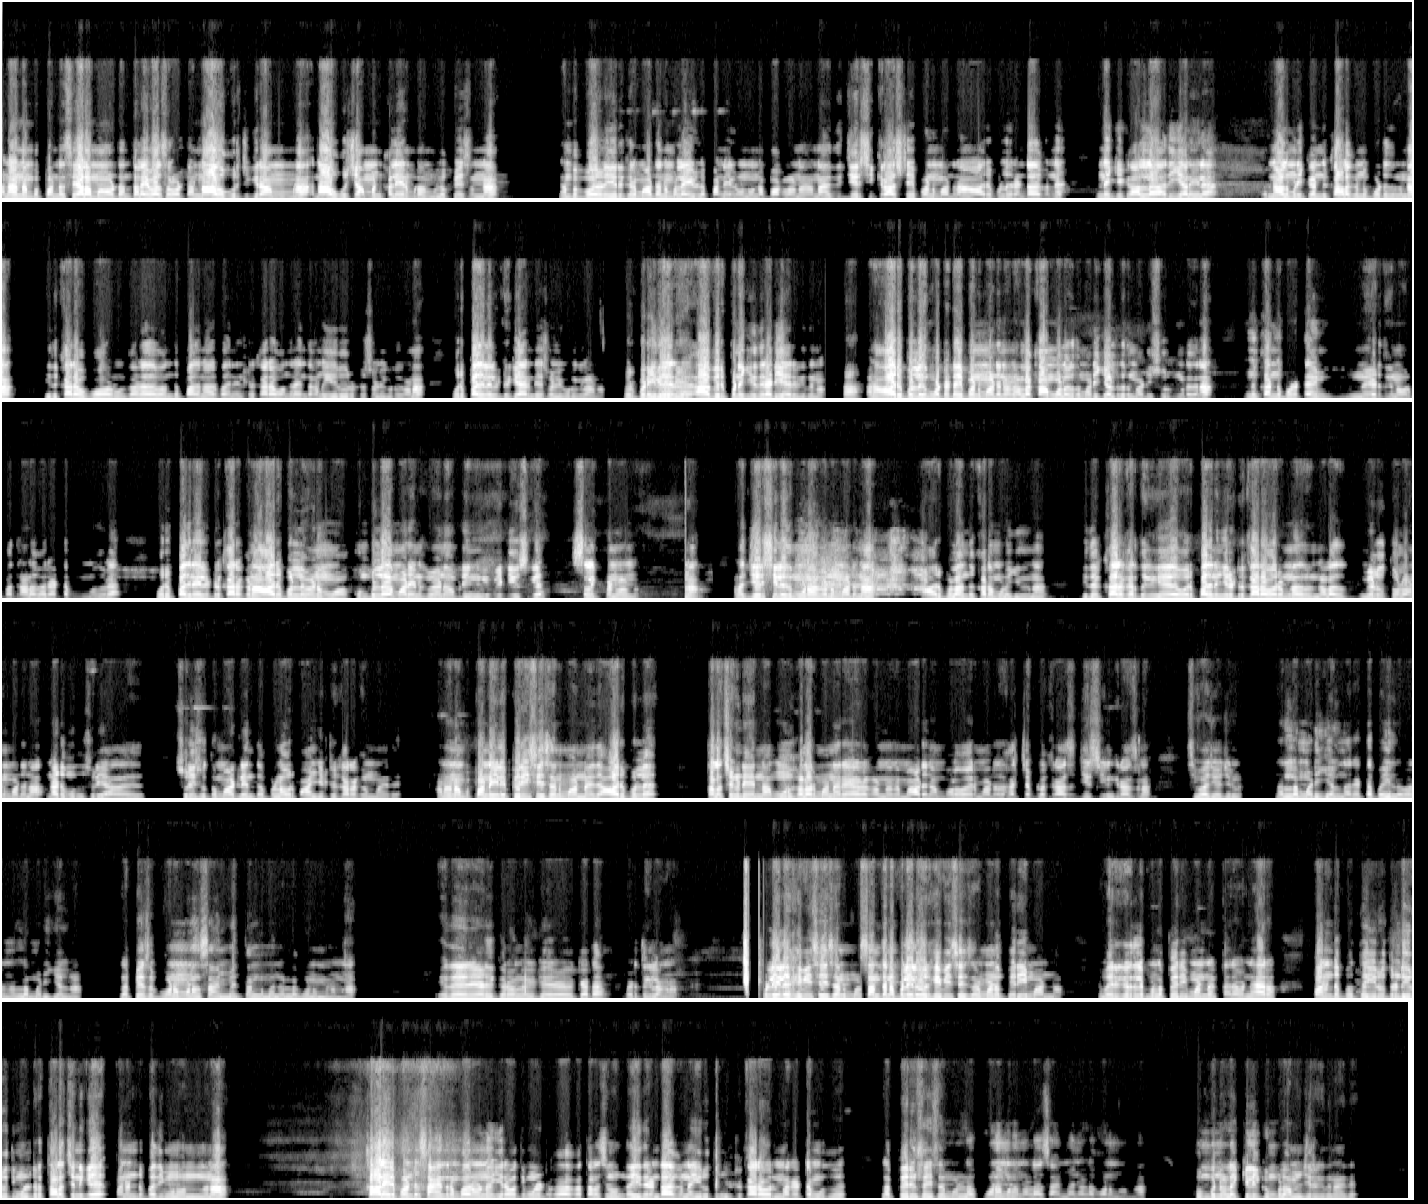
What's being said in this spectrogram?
ஆனா நம்ம பண்ண சேலம் மாவட்டம் தலைவாசல் வட்டம் நாவக்குறிச்சி கிராமம்னா நாவக்குறிச்சி அம்மன் கல்யாணம் நம்ம லொக்கேஷன்னா நம்ம இப்போ இருக்கிற மாட்டை நம்ம லைவ்ல பண்ணையில் ஒன்று ஒன்றா பார்க்கலாம். ஆனா இது ஜெர்சி கிராஸ் டைப் பண்ண மாட்டேன்னா ஆறு புல்லு ரெண்டாவது கண்ணு. இன்னைக்கு காலைல அதிகாலையில ஒரு நாலு மணிக்கு கண்ணு காலை கண்ணு போட்டுதுங்கன்னா இது கறவை போகணும் கறவை வந்து பதினாறு பதினேழு லிட்டர் கறவை வந்து இந்த கண்ணு இருபது லிட்டர் சொல்லி கொடுக்கலாம். ஒரு பதினேழு லிட்டர் கேரண்டியா சொல்லி கொடுக்கலாம். விற்பனைக்கு விற்பனைக்கு இது ரெடியா இருக்குதுண்ணா ஆ. ஆனா ஆறு பல்லு மொட்டை டைப் பண்ண மாட்டேன்னா நல்லா காம்போல இருக்குது மடிக்கால் மடி சுருக்குங்கிறதுனா இன்னும் கண்ணு போட டைம் எடுத்துக்கணும். ஒரு பத்து நாளுக்கு ரெட்டை முதல்ல ஒரு பதினேழு லிட்டர் கறக்கணும் ஆறு பல்லு வேணும் மொ- கொம்புள்ள மாடு எனக்கு வேணும் அப்படின்னு வீட்டு யூஸுக்கு செலக்ட் பண்ணலாம். ஆனால் ஜெர்சியில் இது மூணாம் கண்ணு மாடுனா ஆறு பல்லா வந்து கடை முளைக்குதுன்னா இது கறக்கிறதுக்கு ஒரு பதினஞ்சு லிட்டர் கரை வரும்னா நல்லா மெழுகு தோலான மாடுனா நடுமுது சொல்லி சுழி சுத்தம் மாட்டுலேருந்து தப்புலாம் ஒரு பாஞ்சு லிட்டர் கறக்கணுமா இது. ஆனால் நம்ம பண்ணையிலே பெரிய சைஸான மாடுனா இது. ஆறு பல்லு தலைச்சங்கடி என்ன மூணு கலர் மாடுனா ரேராக கண்ணா மாடு நம்மள உயர் மாடு. ஹச்சப்பில் கிராஸ் ஜெர்சியும் கிராஸ்னா சிவாஜி வச்சு நல்ல மடிக்கல்னா ரெட்டை பையில் நல்ல மடிக்கல்னா நல்லா பேச குணமனம் சாமி மாதிரி தங்கமா நல்ல குணமனம்னா இதை எடுக்கிறவங்க கே- கேட்டா எடுத்துக்கலாங்கண்ணா. பிள்ளையில ஹெவி சைஸான சந்தன பிள்ளையில ஒரு ஹெவி சைஸான மனம் பெரிய மாடுனா நம்ம இருக்கிறதுல நல்ல பெரிய மண்ணு கறவை நேரம் பன்னெண்டு பத்து இருபத்தி ரெண்டு இருபத்தி மூணு லிட்டர் தலைச்சனுக்கு பன்னெண்டு பதிமூணு வந்ததுன்னா காலையில பன்னெண்டு சாயந்தரம் பதினொன்று இருபத்தி மூணு லிட்டர் தலைச்சன் வந்தால் இது ரெண்டாவது கண்ணா. இருபத்தஞ்சு லிட்டர் கரை வரும்னா ரெட்டை முதுவு நல்லா பெரும் சைஸும் பண்ணல குணமனம் நல்லா சாமியாக நல்லா குணமனம்னா கொம்பு நல்லா கிளி கொம்புல அமைஞ்சிருக்குதுண்ணா இது.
